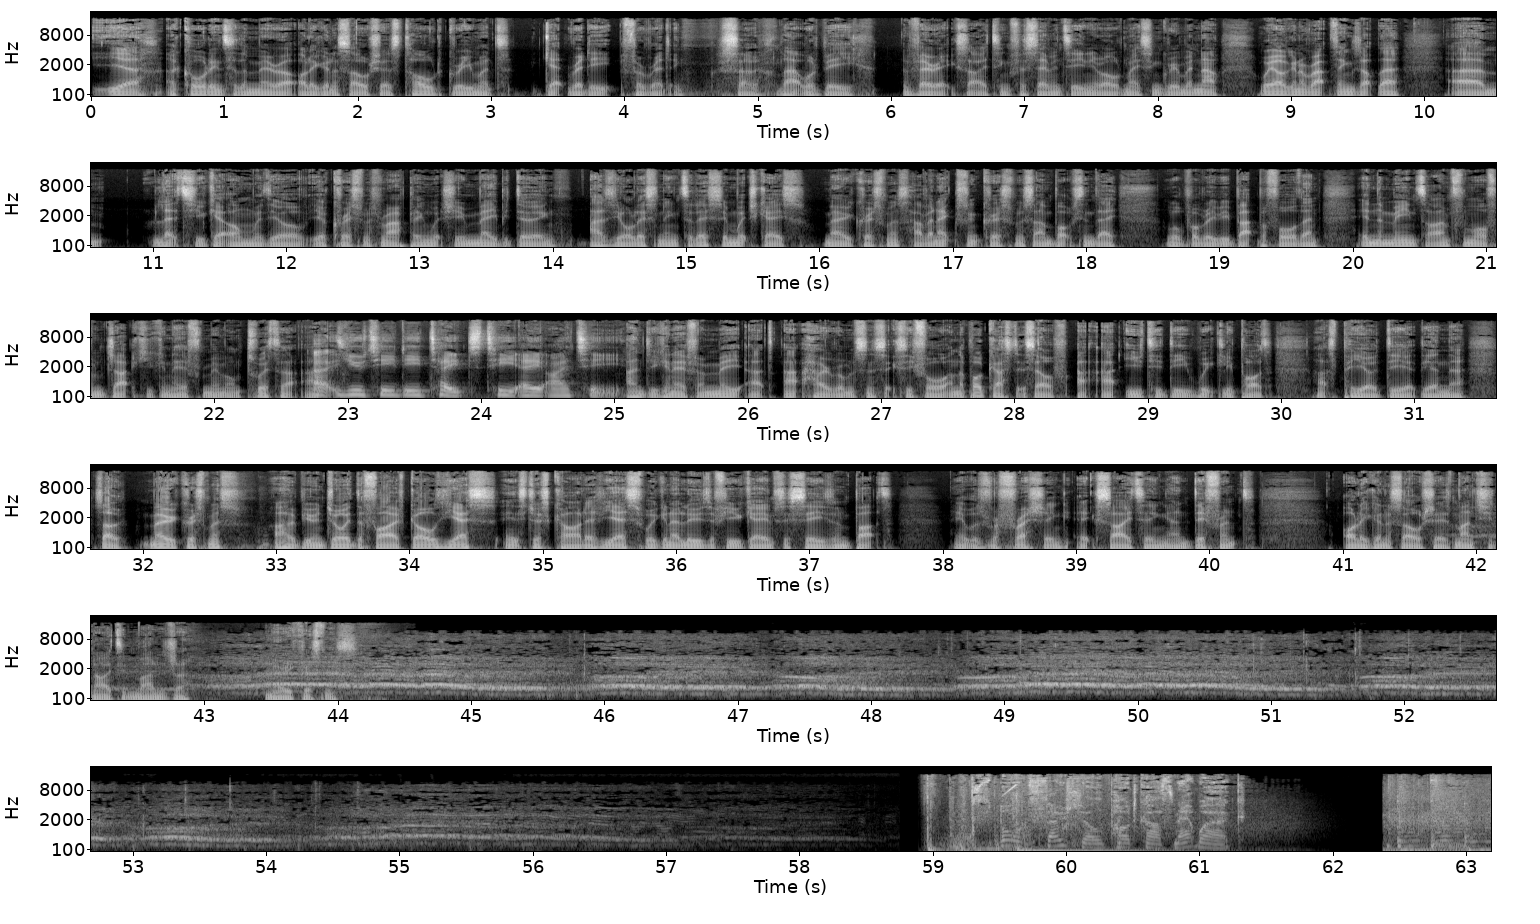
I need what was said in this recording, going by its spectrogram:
Yeah, according to the Mirror, Ole Gunnar Solskjaer has told Greenwood, get ready for Reading. So that would be very exciting for 17 year old Mason Greenwood. Now, we are going to wrap things up there. Um, lets you get on with your, your Christmas wrapping, which you may be doing as you're listening to this, in which case, Merry Christmas. Have an excellent Christmas and Boxing Day. We'll probably be back before then. In the meantime, for more from Jack, you can hear from him on Twitter at, at UTD Tait, T A I T. And you can hear from me at, at Harry Robinson64 and the podcast itself at, at UTD Weekly Pod. That's P O D at the end there. So, Merry Christmas. I hope you enjoyed the five goals. Yes, it's just Cardiff. Yes, we're going to lose a few games this season, but it was refreshing, exciting, and different. Ole Gunnar Solskjaer's Manchester United manager. Merry Christmas. Sports Social Podcast Network.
